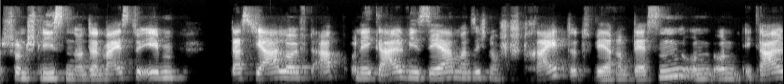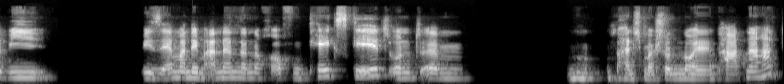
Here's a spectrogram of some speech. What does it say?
schon schließen. Und dann weißt du eben, das Jahr läuft ab und egal wie sehr man sich noch streitet währenddessen und, und egal wie wie sehr man dem anderen dann noch auf den Keks geht und ähm, manchmal schon einen neuen Partner hat.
